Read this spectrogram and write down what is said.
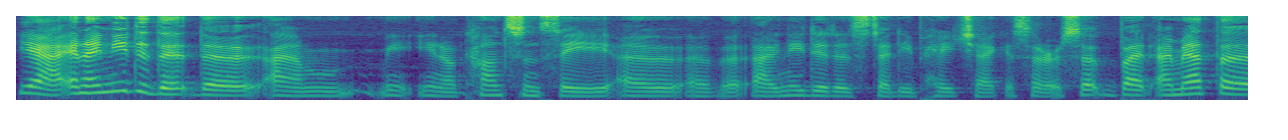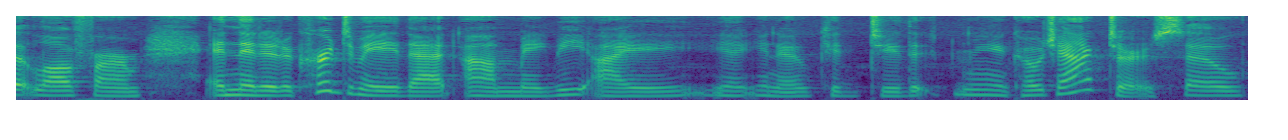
Yeah, and I needed the the um you know constancy of, of a, I needed a steady paycheck, et cetera. So, but I'm at the law firm, and then it occurred to me that um maybe I you know could do the you know, coach actors. So,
